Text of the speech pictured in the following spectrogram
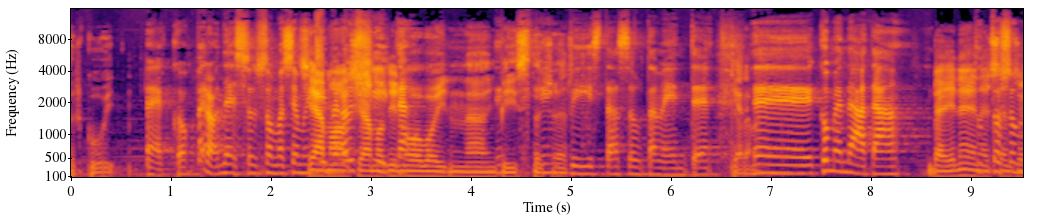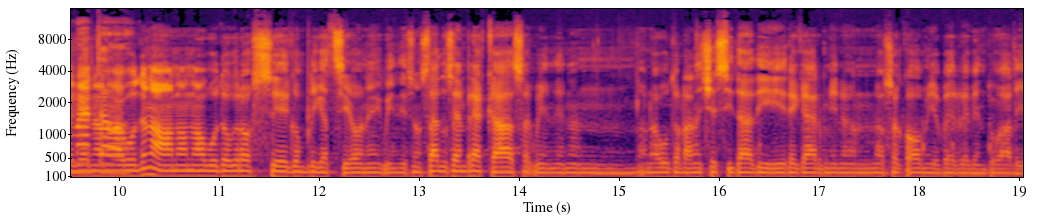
per cui Ecco, però adesso insomma siamo, in siamo, libera siamo di uscita. nuovo in, in pista. In certo. pista, assolutamente. Eh, com'è andata? Bene, nel Tutto senso sommato- che non ho, avuto, no, non ho avuto grosse complicazioni, quindi sono stato sempre a casa, quindi non, non ho avuto la necessità di recarmi in un nosocomio per eventuali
